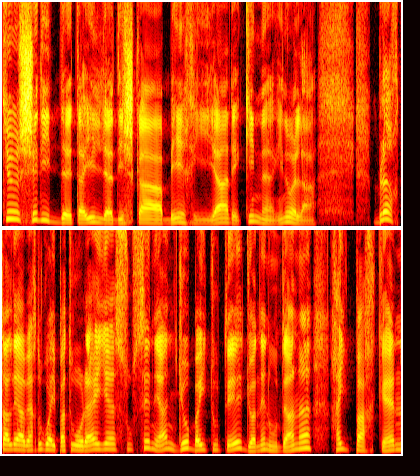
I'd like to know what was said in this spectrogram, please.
Mathieu Chedid eta hil diska berriarekin ginuela. Blur taldea behar dugu aipatu orai, zuzenean jo baitute joan den udan Hyde Parken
